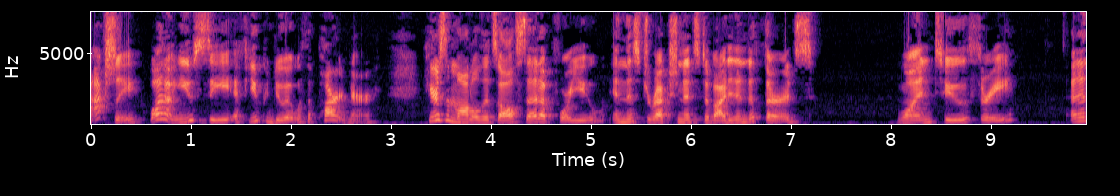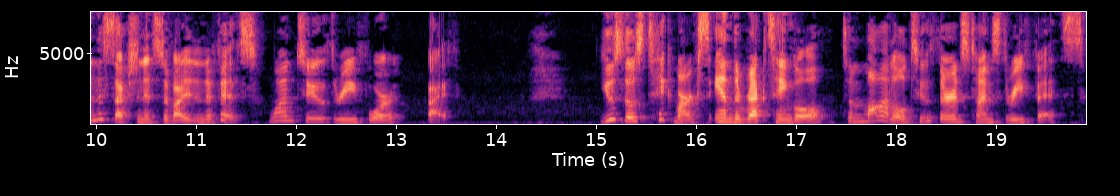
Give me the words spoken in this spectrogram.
Actually, why don't you see if you can do it with a partner? Here's a model that's all set up for you. In this direction, it's divided into thirds. One, two, three. And in this section, it's divided into fifths. One, two, three, four, five. Use those tick marks and the rectangle to model two thirds times three fifths.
